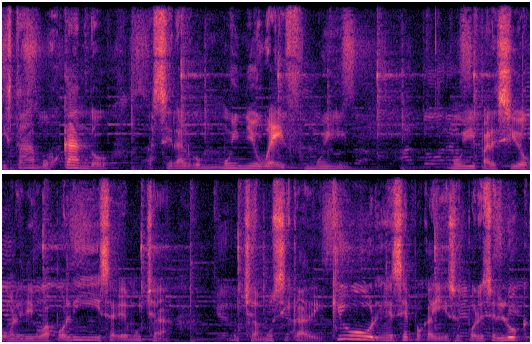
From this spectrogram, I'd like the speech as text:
y estaban buscando hacer algo muy new wave, muy muy parecido, como les digo, a Police, había mucha, mucha música de Cure en esa época y eso es por ese look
